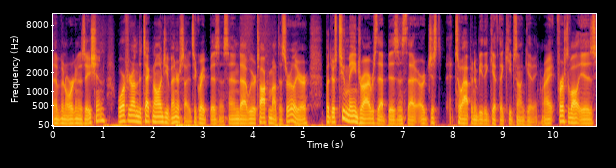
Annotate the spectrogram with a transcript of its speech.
of, an organization, or if you're on the technology vendor side, it's a great business. And uh, we were talking about this earlier, but there's two main drivers of that business that are just so happen to be the gift that keeps on giving, right? First of all, is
